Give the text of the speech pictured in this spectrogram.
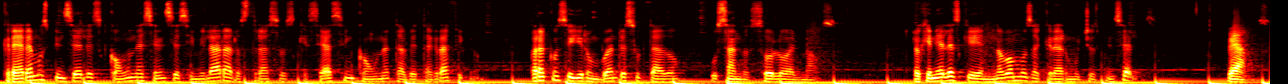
Crearemos pinceles con una esencia similar a los trazos que se hacen con una tableta gráfica para conseguir un buen resultado usando solo el mouse. Lo genial es que no vamos a crear muchos pinceles. Veamos.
